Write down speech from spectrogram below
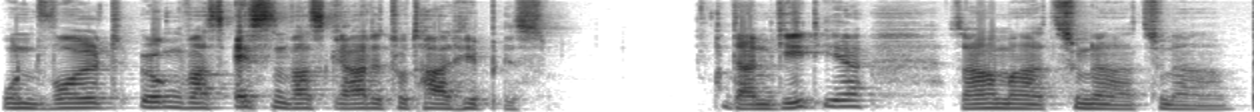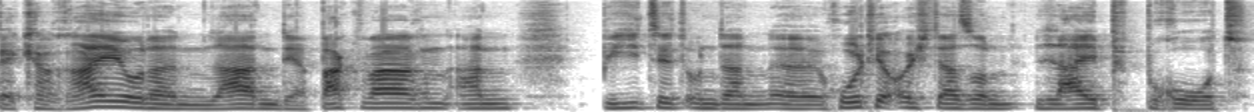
und wollt irgendwas essen, was gerade total hip ist. Dann geht ihr, sagen wir mal, zu einer, zu einer Bäckerei oder einem Laden der Backwaren an, bietet und dann äh, holt ihr euch da so ein Leibbrot.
